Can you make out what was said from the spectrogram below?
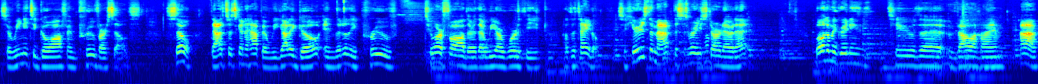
so we need to go off and prove ourselves. So, that's what's going to happen. We got to go and literally prove to our father that we are worthy of the title. So, here's the map. This is where you start out at. Welcome and greetings to the Valheim. Ah,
